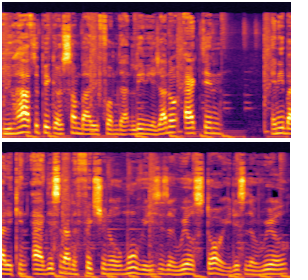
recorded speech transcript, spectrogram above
you have to pick up somebody from that lineage. I know acting anybody can act. This is not a fictional movie. This is a real story. This is a real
